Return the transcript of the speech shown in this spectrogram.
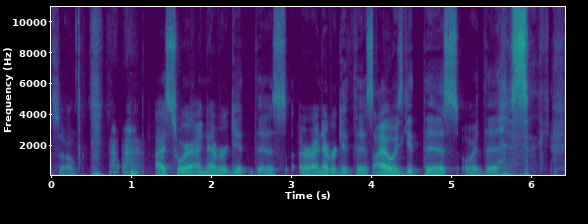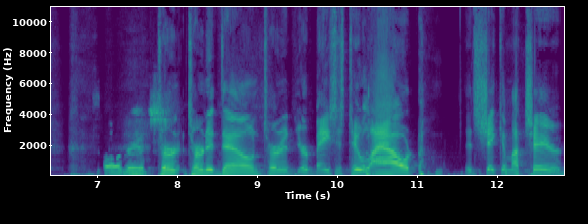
so I swear I never get this, or I never get this. I always get this or this. Oh, or this. turn turn it down. Turn it. Your bass is too loud. It's shaking my chair.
